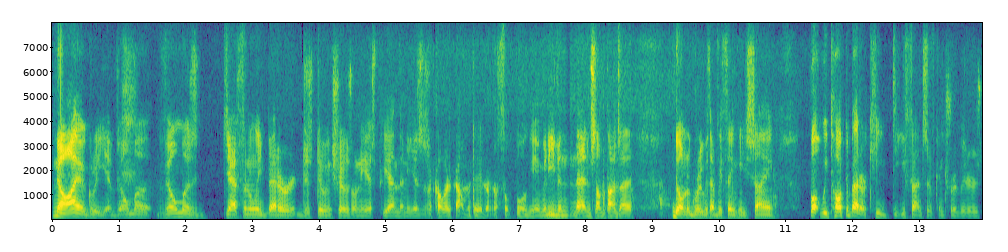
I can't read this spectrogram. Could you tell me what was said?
No, I agree. Yeah, Vilma Vilma's definitely better just doing shows on ESPN than he is as a color commentator in a football game. And even then, sometimes I don't agree with everything he's saying. But we talked about our key defensive contributors.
